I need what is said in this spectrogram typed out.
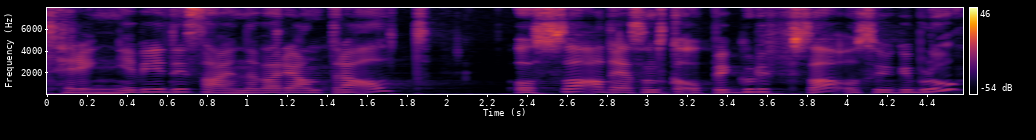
Trenger vi designervarianter av alt? Også av det som skal opp i glufsa og suge blod?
